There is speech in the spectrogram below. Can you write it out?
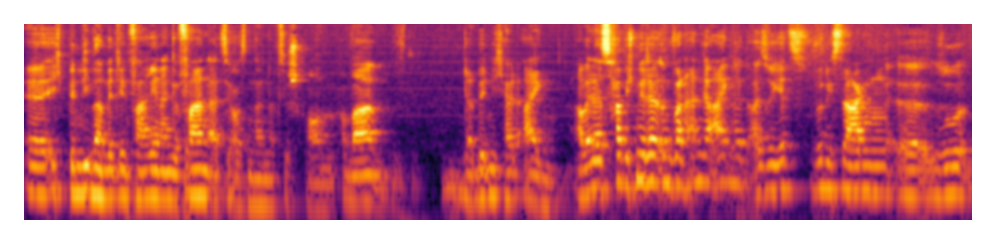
Äh, ich bin lieber mit den Fahrrädern gefahren, als sie auseinanderzuschrauben. Aber da bin ich halt eigen. Aber das habe ich mir dann irgendwann angeeignet. Also jetzt würde ich sagen, äh, so,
